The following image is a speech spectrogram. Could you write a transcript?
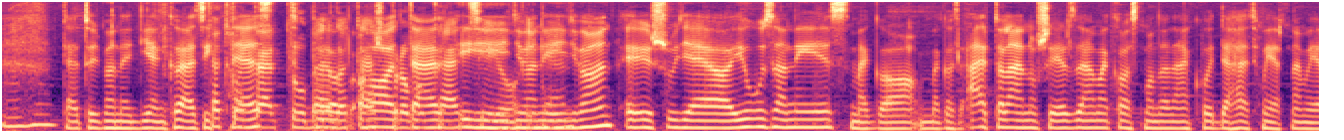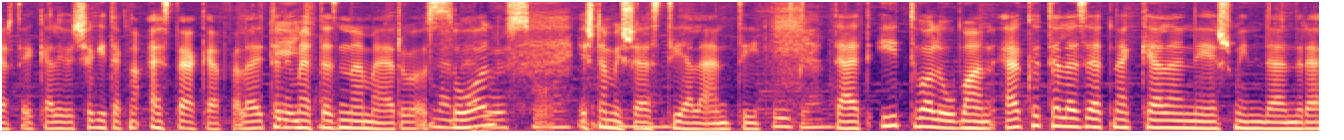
Uh-huh. Tehát, hogy van egy ilyen kvázi Tehát teszt. határpróbálgatás, provokáció, Így van, igen. így van. És ugye a józanész, meg, a, meg az általános érzelmek azt mondanák, hogy de hát miért nem értékeli, hogy segítek. Na, ezt el kell felejteni, Így mert van. ez nem erről Nem szól, erről szól. és nem is ezt jelenti. Igen. Tehát itt valóban elkötelezettnek kell lenni, és mindenre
